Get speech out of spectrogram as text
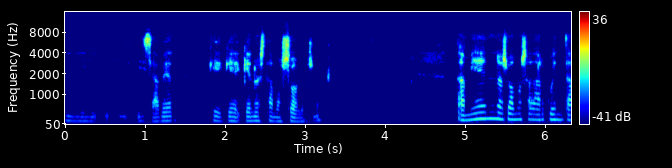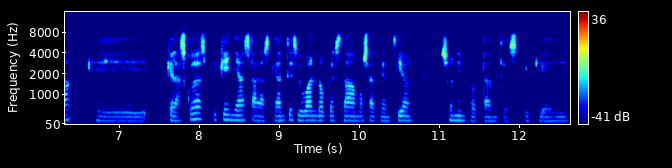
y, saber que, no estamos solos, También nos vamos a dar cuenta que, las cosas pequeñas a las que antes igual no prestábamos atención son importantes y que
